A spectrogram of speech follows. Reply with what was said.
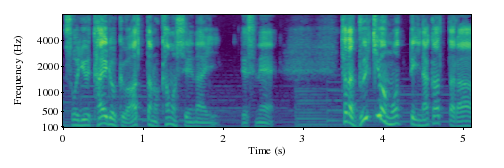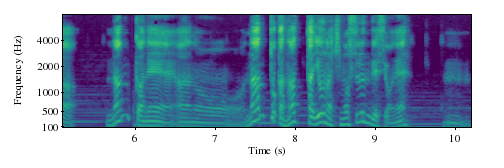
そういう体力はあったのかもしれないですね。ただ武器を持っていなかったら、なんかね、あのなんとかなったような気もするんですよね。うん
